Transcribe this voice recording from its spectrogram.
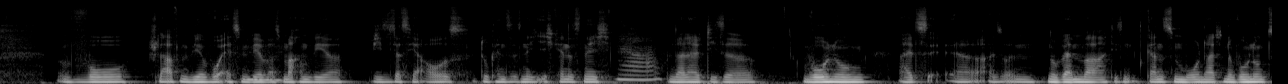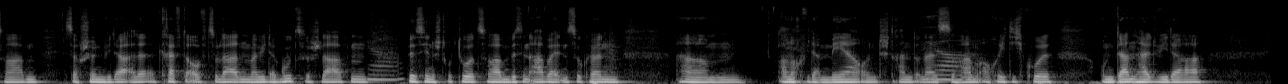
wo schlafen wir, wo essen wir, mhm. was machen wir, wie sieht das hier aus? Du kennst es nicht, ich kenne es nicht. Ja. Und dann halt diese Wohnung als, äh, also im November, diesen ganzen Monat eine Wohnung zu haben, ist auch schön, wieder alle Kräfte aufzuladen, mal wieder gut zu schlafen, ja. bisschen Struktur zu haben, bisschen arbeiten zu können. Ähm, auch noch wieder Meer und Strand und alles ja. zu haben, auch richtig cool um dann halt wieder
